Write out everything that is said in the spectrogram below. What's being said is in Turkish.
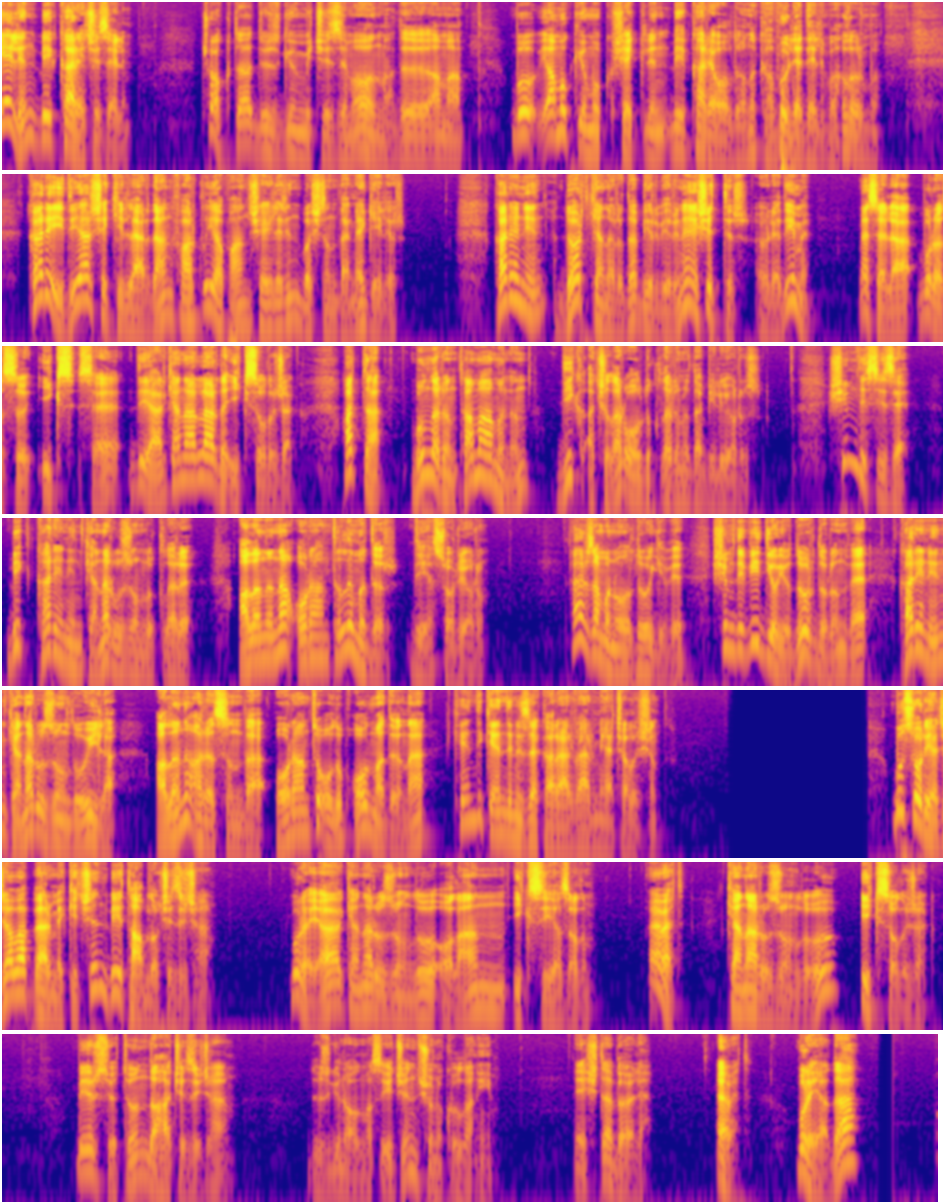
Gelin bir kare çizelim. Çok da düzgün bir çizim olmadı ama bu yamuk yumuk şeklin bir kare olduğunu kabul edelim, olur mu? Kareyi diğer şekillerden farklı yapan şeylerin başında ne gelir? Karenin dört kenarı da birbirine eşittir, öyle değil mi? Mesela burası x ise diğer kenarlar da x olacak. Hatta bunların tamamının dik açılar olduklarını da biliyoruz. Şimdi size bir karenin kenar uzunlukları alanına orantılı mıdır diye soruyorum. Her zaman olduğu gibi, şimdi videoyu durdurun ve karenin kenar uzunluğuyla alanı arasında orantı olup olmadığına kendi kendinize karar vermeye çalışın. Bu soruya cevap vermek için bir tablo çizeceğim. Buraya kenar uzunluğu olan x'i yazalım. Evet, kenar uzunluğu x olacak. Bir sütun daha çizeceğim. Düzgün olması için şunu kullanayım. İşte böyle. Evet, buraya da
